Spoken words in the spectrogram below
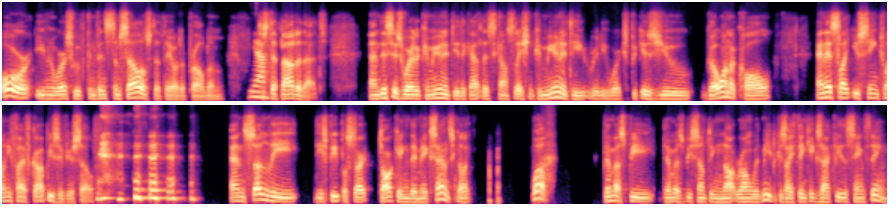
or even worse who've convinced themselves that they are the problem to step out of that. And this is where the community the catalyst constellation community really works because you go on a call and it's like you're seeing 25 copies of yourself. And suddenly these people start talking they make sense you're like well, there must be there must be something not wrong with me because I think exactly the same thing.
